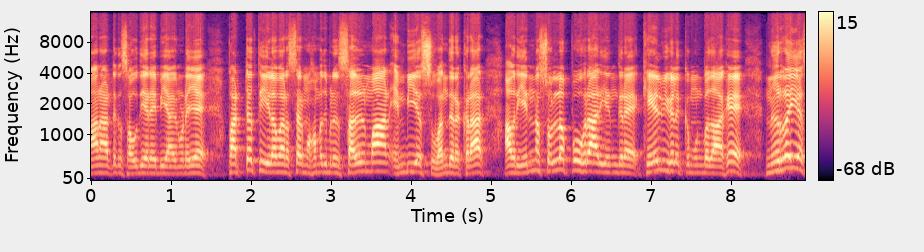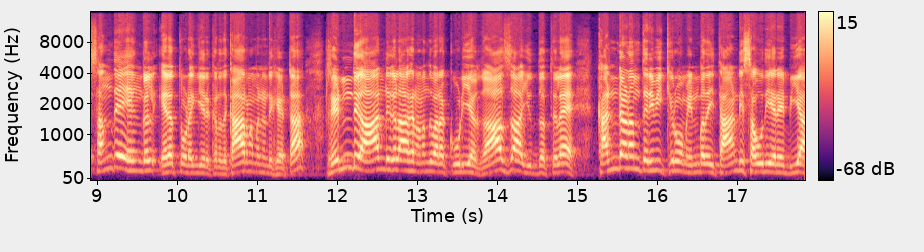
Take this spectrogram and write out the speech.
மாநாட்டுக்கு சவுதி அரேபியாவினுடைய பட்டத்து இளவரசர் முகமது பின் சல்மான் எம்பிஎஸ் வந்திருக்கிறார். அவர் என்ன சொல்ல போகிறார் என்கிற கேள்விகளுக்கு முன்பதாக நிறைய சந்தேகங்கள் எழத் தொடங்கி இருக்கிறது காரணம் என்னன்னு கேட்டால் ரெண்டு ஆண்டுகளாக நடந்து வரக்கூடிய காசா யுத்தத்தில் கண்டனம் தெரிவிக்கிறோம் என்பதை தாண்டி சவுதி அரேபியா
